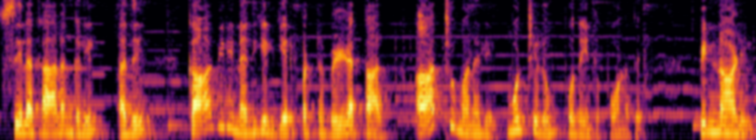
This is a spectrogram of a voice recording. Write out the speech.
சில காலங்களில் அது காவிரி நதியில் ஏற்பட்ட வெள்ளத்தால் ஆற்று மணலில் முற்றிலும் புதைந்து போனது. பின்னாளில்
